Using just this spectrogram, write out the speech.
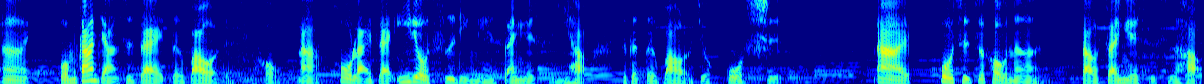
嗯，我们刚刚讲是在德保尔的时候，那后来在一六四零年三月十一号，这个德保尔就过世了。那过世之后呢，到三月十四号，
